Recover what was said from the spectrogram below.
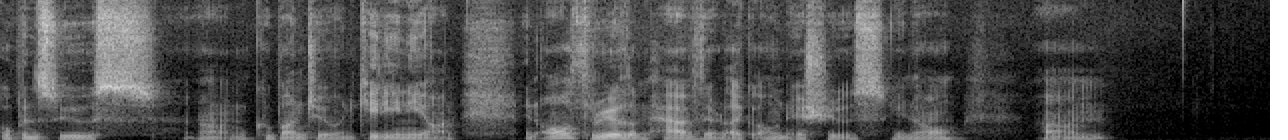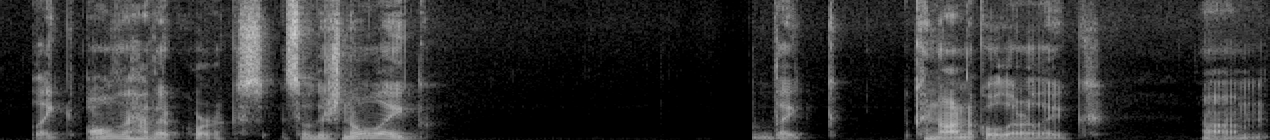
OpenSUSE, um, Kubuntu, and KDE Neon, and all three of them have their like own issues. You know, um, like all of them have their quirks. So there's no like like canonical or like um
